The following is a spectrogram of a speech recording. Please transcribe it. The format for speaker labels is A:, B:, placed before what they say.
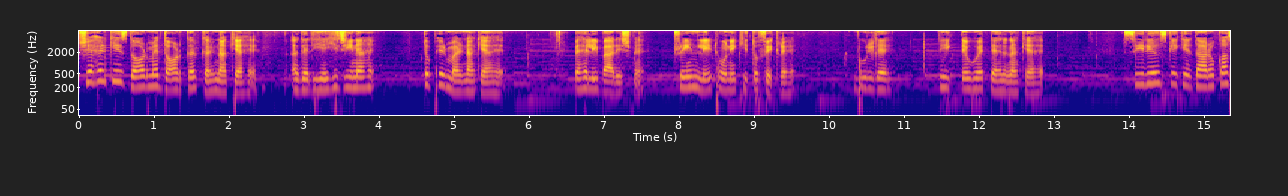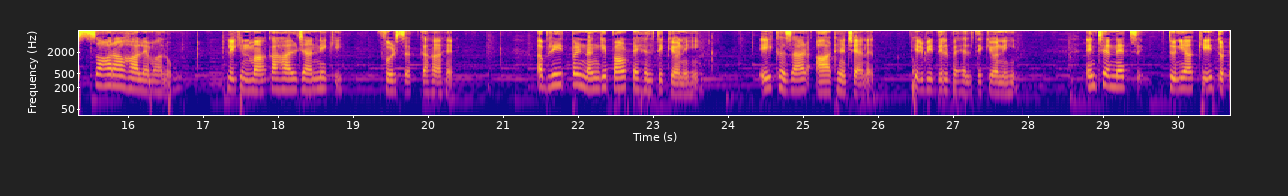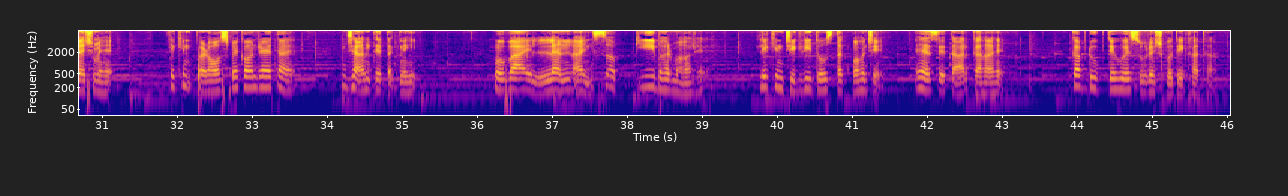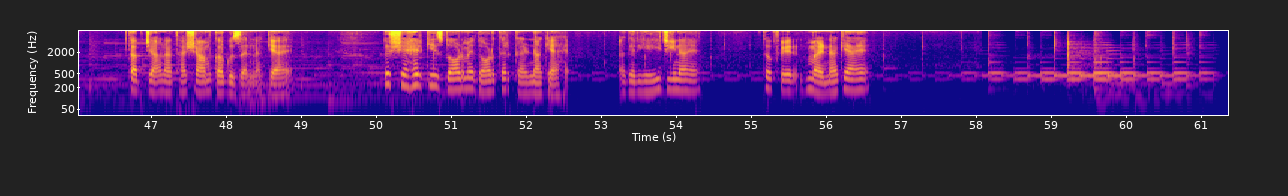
A: शहर की इस दौड़ में दौड़ कर करना क्या है? अगर यही जीना है तो फिर मरना क्या है? पहली बारिश में ट्रेन लेट होने की तो फ़िक्र है। भूल गए, भीगते हुए टहलना क्या है? सीरियल्स के किरदारों का सारा हाल है मालूम, लेकिन माँ का हाल जानने की फुर्सत कहाँ है? अब रेत पर नंगे पाँव टहलते क्यों नहीं? एक हज़ार आठ हैं चैनल, फिर भी दिल बहलते क्यों नहीं? इंटरनेट से दुनिया के तो टच में है, लेकिन पड़ोस में कौन रहता है? जानते तक नहीं। मोबाइल, लैंडलाइन सब की भरमार है, लेकिन जिगरी दोस्त तक पहुँचे, ऐसे तार कहाँ हैं? कब डूबते हुए सूरज को देखा था, कब जाना था शाम का गुजरना क्या है? तो शहर की इस दौड़ में दौड़कर करना क्या है? अगर यही जीना है तो फिर मरना क्या है?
